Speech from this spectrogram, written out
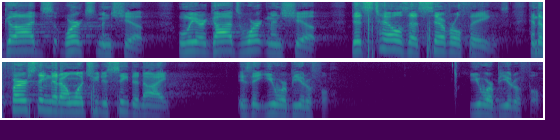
God's workmanship, when we are God's workmanship, this tells us several things. And the first thing that I want you to see tonight is that you are beautiful. You are beautiful.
